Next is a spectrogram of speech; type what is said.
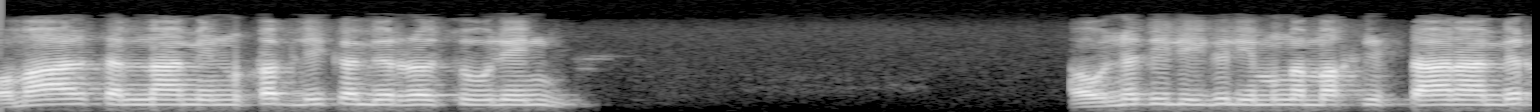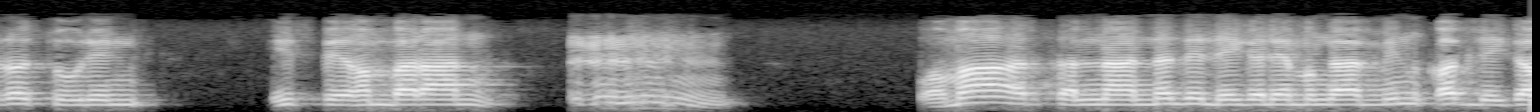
وما ارسلنا من قبلك من رسول او ندی لګلی موږ مخکستانه من رسول اس پیغمبران وما ارسلنا ند لګل منګه من قبل کا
